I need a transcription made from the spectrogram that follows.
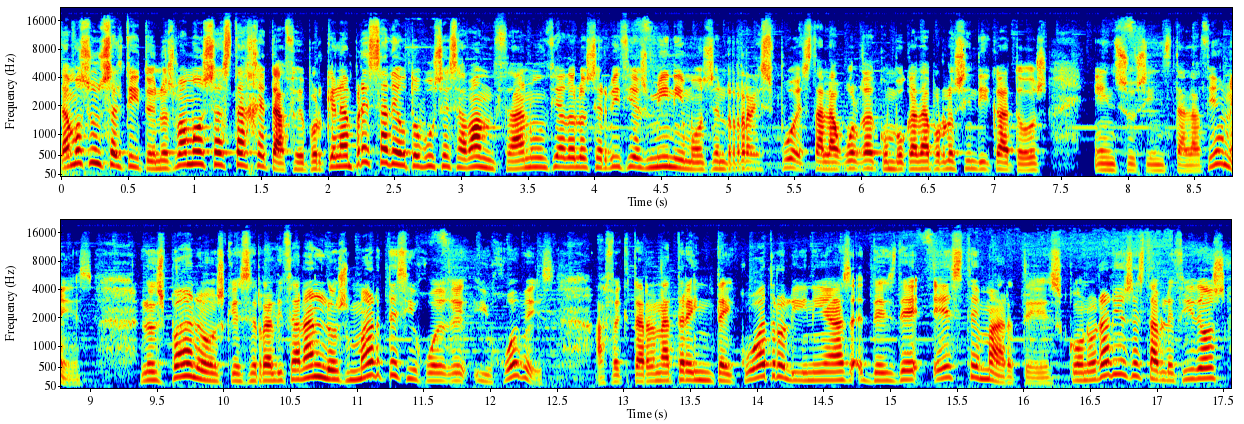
Damos un saltito y nos vamos hasta Getafe porque la empresa de autobuses Avanza ha anunciado los servicios mínimos en respuesta a la huelga convocada por los sindicatos en sus instalaciones. Los paros que se realizarán los martes y, y jueves afectarán a 34 líneas desde este martes, con horarios establecidos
